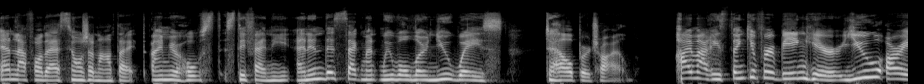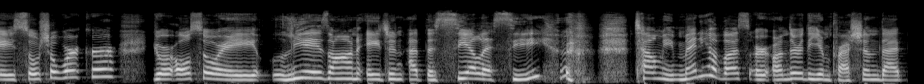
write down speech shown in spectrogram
and La Fondation Jeunes en Tête. I'm your host, Stéphanie, and in this segment, we will learn new ways to help our child. Hi, Maryse. Thank you for being here. You are a social worker. You're also a liaison agent at the CLSC. Tell me, many of us are under the impression that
